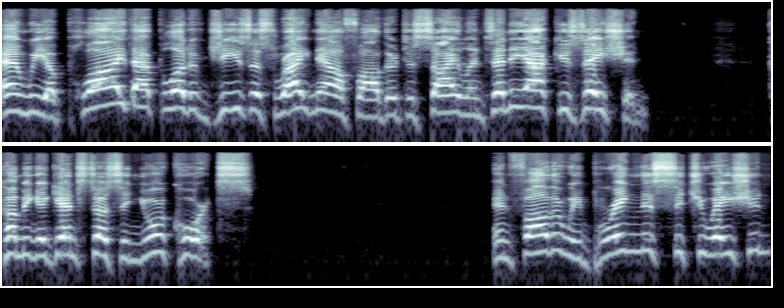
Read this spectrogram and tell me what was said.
And we apply that blood of Jesus right now, Father, to silence any accusation coming against us in your courts. And Father, we bring this situation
